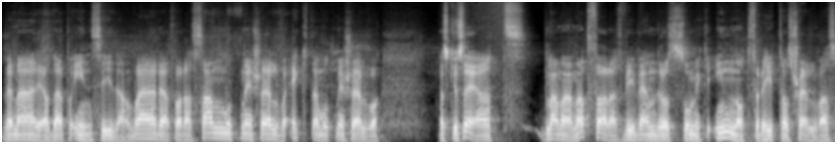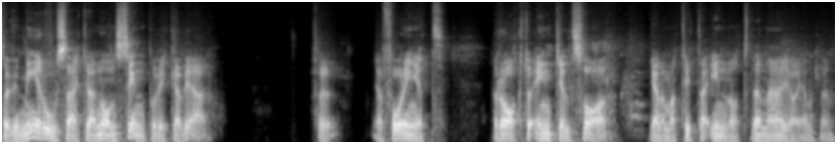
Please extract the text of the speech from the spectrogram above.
Vem är jag där på insidan? Vad är det att vara sann mot mig själv och äkta mot mig själv? Och jag skulle säga att bland annat för att vi vänder oss så mycket inåt för att hitta oss själva så är vi mer osäkra än någonsin på vilka vi är. För jag får inget rakt och enkelt svar genom att titta inåt. Vem är jag egentligen?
